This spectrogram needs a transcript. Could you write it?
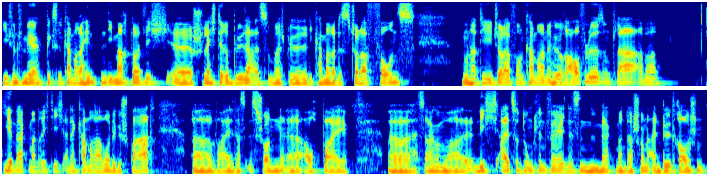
die 5 Megapixel Kamera hinten, die macht deutlich äh, schlechtere Bilder als zum Beispiel die Kamera des Jolla Phones nun hat die Jollaphone-Kamera eine höhere Auflösung, klar, aber hier merkt man richtig, an der Kamera wurde gespart, äh, weil das ist schon äh, auch bei, äh, sagen wir mal, nicht allzu dunklen Verhältnissen merkt man da schon ein Bildrauschen.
